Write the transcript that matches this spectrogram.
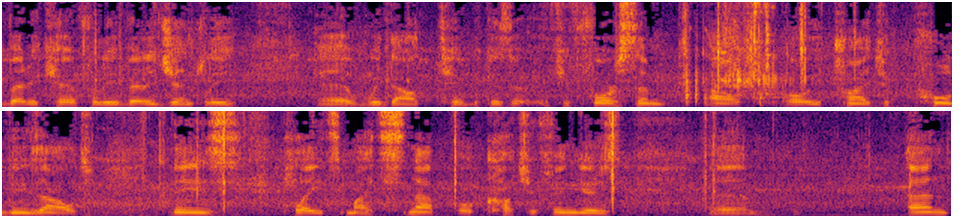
very carefully very gently uh, without because if you force them out or you try to pull these out these plates might snap or cut your fingers. Um, and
